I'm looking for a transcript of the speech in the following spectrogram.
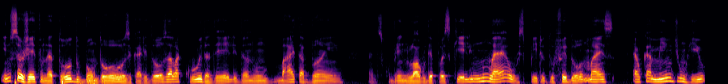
E no seu jeito, né, todo bondoso e caridoso, ela cuida dele, dando um baita banho, descobrindo logo depois que ele não é o espírito do fedor, mas é o caminho de um rio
